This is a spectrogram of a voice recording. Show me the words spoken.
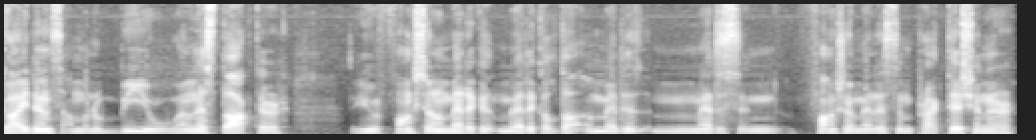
guidance. I'm going to be your wellness doctor, your functional medical medical doc, medi- medicine functional medicine practitioner.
